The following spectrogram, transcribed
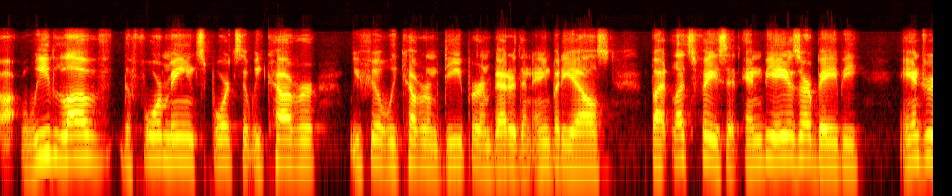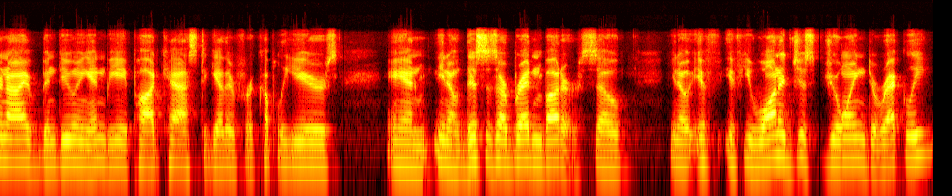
uh, we love the four main sports that we cover we feel we cover them deeper and better than anybody else. But let's face it, NBA is our baby. Andrew and I have been doing NBA podcasts together for a couple of years, and you know this is our bread and butter. So, you know, if if you want to just join directly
